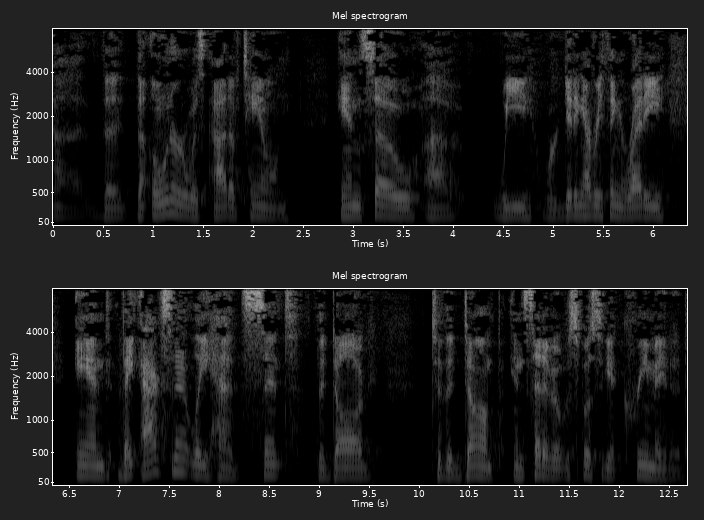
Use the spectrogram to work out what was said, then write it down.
uh, the the owner was out of town, and so uh, we were getting everything ready, and they accidentally had sent the dog to the dump instead of it was supposed to get cremated.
